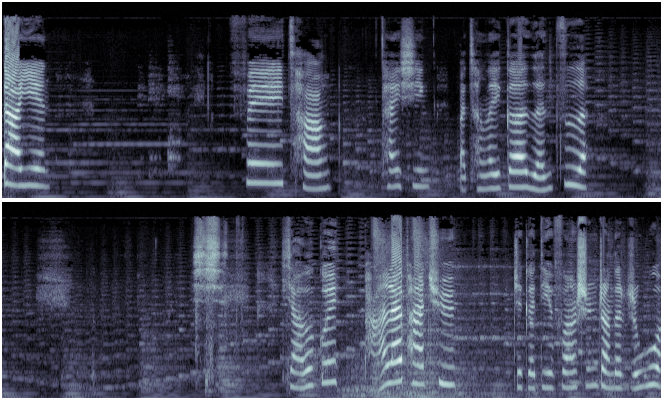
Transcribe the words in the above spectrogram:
大雁非常开心，摆成了一个人字。小乌龟爬来爬去。这个地方生长的植物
